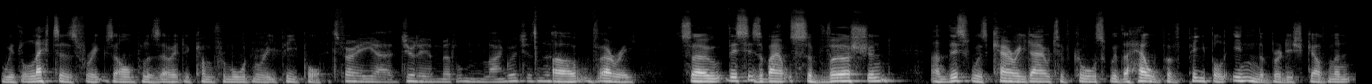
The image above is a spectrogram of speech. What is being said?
with letters, for example, as though it had come from ordinary people. It's very uh, Julia Middleton language, isn't it? Uh, very. So this is about subversion and this was carried out, of course, with the help of people in the British government.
